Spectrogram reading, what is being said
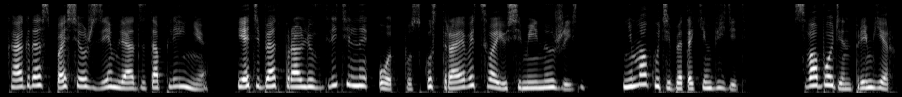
когда спасешь землю от затопления, я тебя отправлю в длительный отпуск устраивать свою семейную жизнь. Не могу тебя таким видеть. Свободен, премьер».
